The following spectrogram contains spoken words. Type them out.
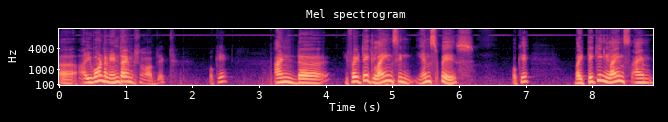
uh, I want an n dimensional object okay? And if I take lines in n space okay by taking lines I am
